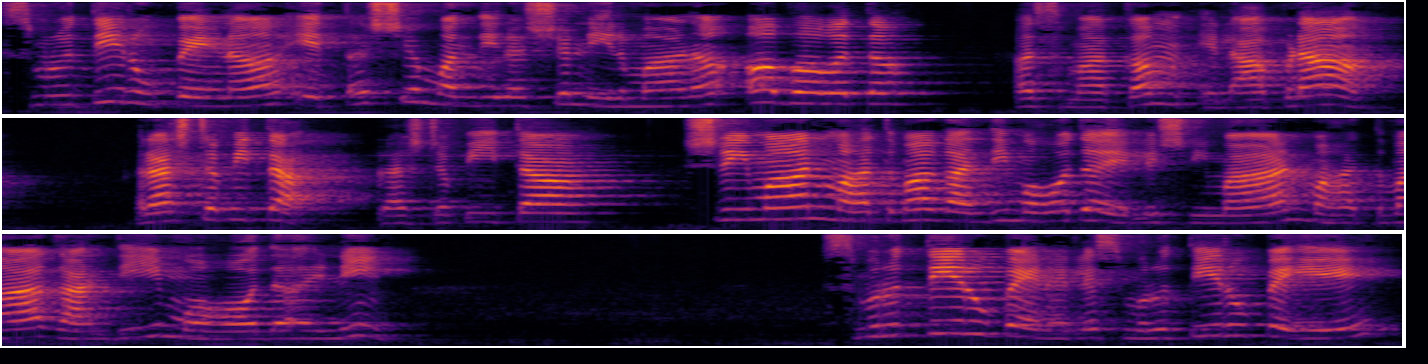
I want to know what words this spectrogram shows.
સ્મૃતિ રૂપેણ એતસ્ય મંદિરસ્ય નિર્માણ અભવત. અસ્માકમ એટલે આપણા રાષ્ટ્રપિતા. રાષ્ટ્રપિતા. શ્રીમાન મહાત્મા ગાંધી મહોદય એટલે શ્રીમાન મહાત્મા ગાંધી મહોદયની. સ્મૃતિ રૂપેણ એટલે સ્મૃતિ રૂપે એ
